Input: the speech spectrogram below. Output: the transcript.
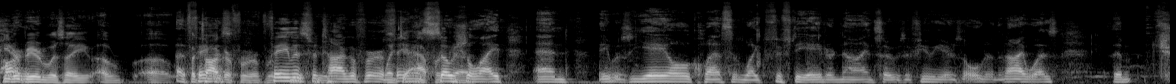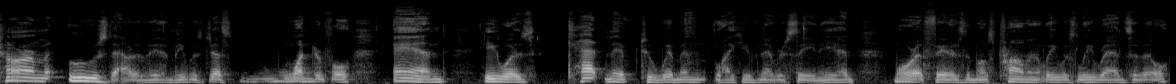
Peter Beard was a, a, a, a photographer famous, of famous photographer, a famous socialite, and he was Yale class of like '58 or '9, so he was a few years older than I was. the charm oozed out of him. He was just wonderful, and he was catnip to women like you've never seen. He had more affairs. The most prominently was Lee Radziwill.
